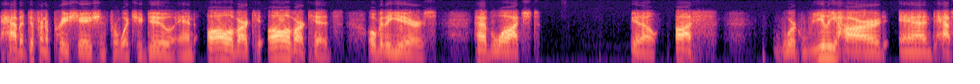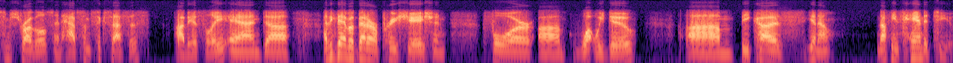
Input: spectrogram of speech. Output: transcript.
have a different appreciation for what you do. And all of our, all of our kids over the years have watched, you know, us work really hard and have some struggles and have some successes, obviously. And uh, I think they have a better appreciation for um, what we do um, because, you know, nothing's handed to you.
